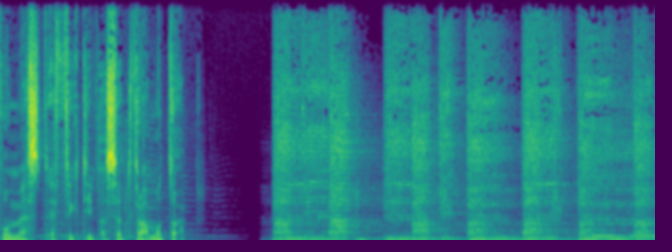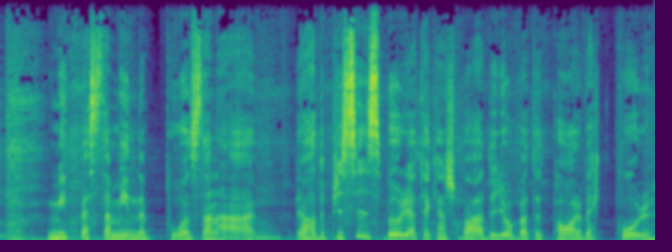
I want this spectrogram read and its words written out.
få mest effektiva sätt framåt. Då. Mitt bästa minne på en sån här, jag hade precis börjat, jag kanske bara hade jobbat ett par veckor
